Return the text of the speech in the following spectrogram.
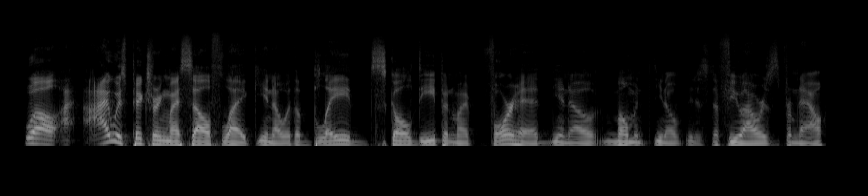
Well, I, I was picturing myself like you know with a blade skull deep in my forehead. You know, moment. You know, just a few hours from now.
